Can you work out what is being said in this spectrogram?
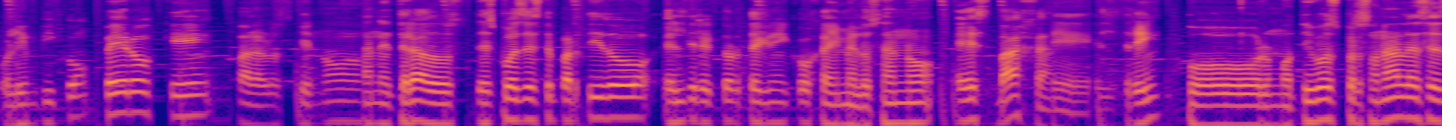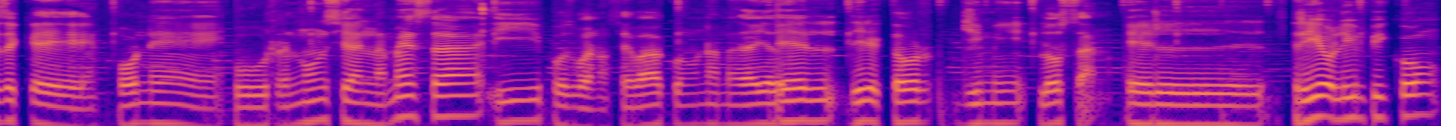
olímpico, pero que para los que no están enterados, después de este partido, el director técnico Jaime Lozano es baja el Tri por motivos personales, es de que pone su renuncia en la mesa y pues bueno, se va con una medalla del director Jimmy Lozano. El Tri olímpico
